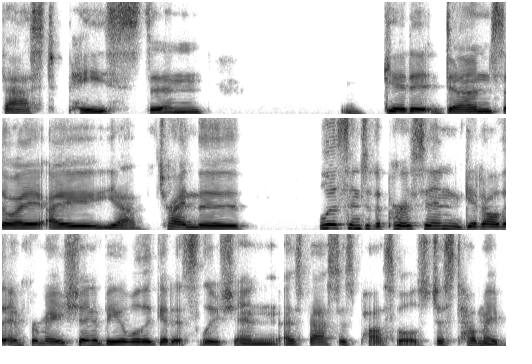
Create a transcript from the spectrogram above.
fast paced and get it done. So I, I, yeah, trying to listen to the person, get all the information, and be able to get a solution as fast as possible. Is just how my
